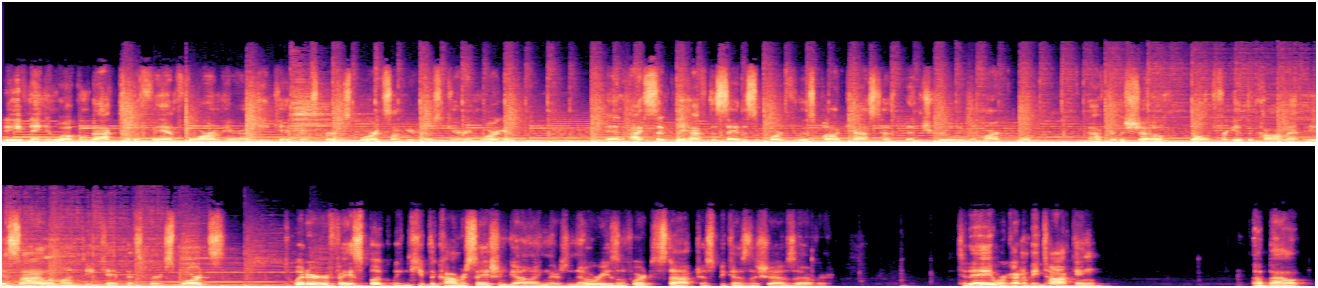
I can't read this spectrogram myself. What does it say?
Good evening and welcome back to the Fan Forum here on DK Pittsburgh Sports. I'm your host, Gary Morgan. And I simply have to say the support for this podcast has been truly remarkable. After the show, don't forget to comment in the asylum on DK Pittsburgh Sports. Twitter or Facebook, we can keep the conversation going. There's no reason for it to stop just because the show's over. Today, we're going to be talking about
